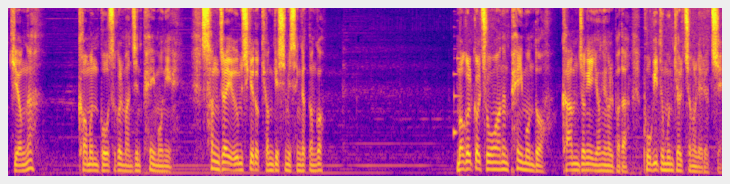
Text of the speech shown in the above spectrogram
기억나? 검은 보석을 만진 페이몬이 상자의 음식에도 경계심이 생겼던 거? 먹을 걸 좋아하는 페이몬도 감정의 영향을 받아 보기 드문 결정을 내렸지.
